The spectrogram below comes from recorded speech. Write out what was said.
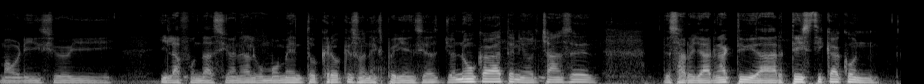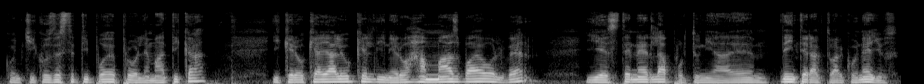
Mauricio y, y la fundación en algún momento creo que son experiencias. Yo nunca había tenido el chance de desarrollar una actividad artística con, con chicos de este tipo de problemática y creo que hay algo que el dinero jamás va a devolver y es tener la oportunidad de, de interactuar con ellos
